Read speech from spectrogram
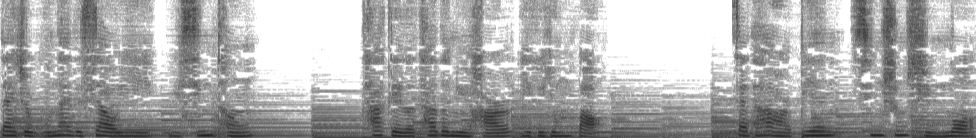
带着无奈的笑意与心疼，他给了他的女孩一个拥抱。在他耳边轻声许诺：“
